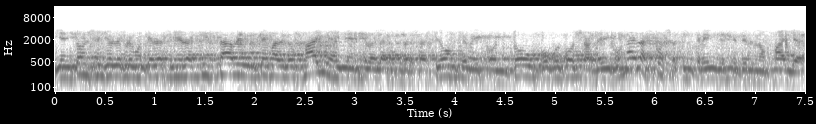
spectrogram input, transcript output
Y entonces yo le pregunté a la señora, ¿qué sabe del tema de los mayas? Y dentro de la conversación que me contó un poco de cosas, me dijo, una de las cosas increíbles que tienen los mayas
